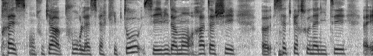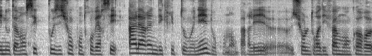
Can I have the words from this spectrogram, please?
presse, en tout cas pour la sphère crypto, c'est évidemment rattacher cette personnalité et notamment ses positions controversées à la reine des crypto-monnaies. Donc on en parlait sur le droit des femmes ou encore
